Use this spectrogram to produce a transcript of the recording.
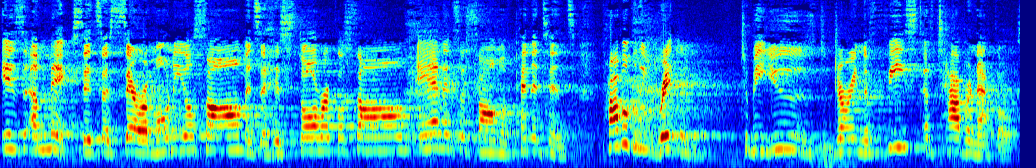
is a mix. It's a ceremonial psalm, it's a historical psalm, and it's a psalm of penitence, probably written to be used during the Feast of Tabernacles.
